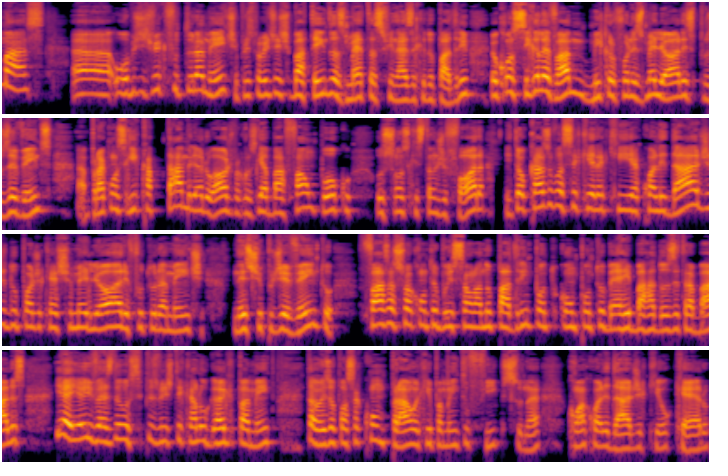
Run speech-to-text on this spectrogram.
Mas Uh, o objetivo é que futuramente, principalmente a gente batendo as metas finais aqui do padrinho, eu consiga levar microfones melhores para os eventos, uh, para conseguir captar melhor o áudio, para conseguir abafar um pouco os sons que estão de fora. Então, caso você queira que a qualidade do podcast melhore futuramente nesse tipo de evento, faça sua contribuição lá no padrim.com.br barra 12 trabalhos, e aí ao invés de eu simplesmente ter que alugar equipamento, talvez eu possa comprar um equipamento fixo, né, com a qualidade que eu quero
